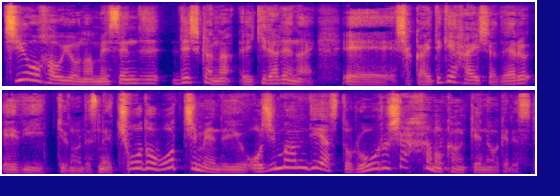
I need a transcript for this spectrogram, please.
地を這うような目線ででしかな生きられない、えー、社会的敗者であるエディっていうのはですね、ちょうどウォッチメンでいうオジマンディアスとロールシャッハの関係なわけです。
